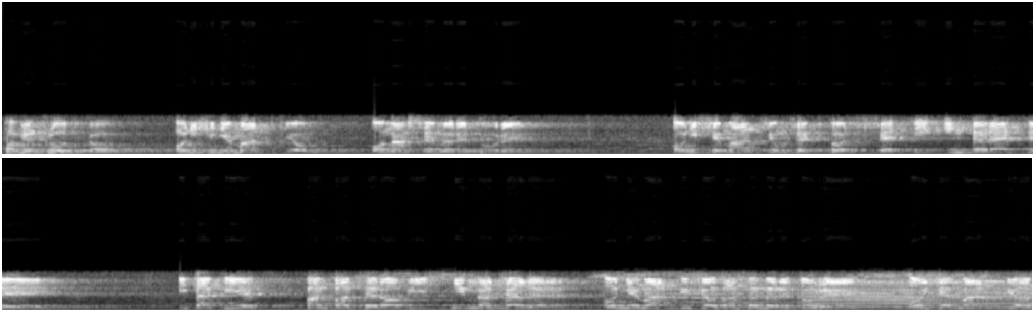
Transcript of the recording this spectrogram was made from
Powiem krótko, oni się nie martwią o nasze emerytury. Oni się martwią, że ktoś szedł ich interesy. I taki jest pan Balcerowicz, z nim na czele. On nie martwi się o wasze emerytury. On się martwi o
